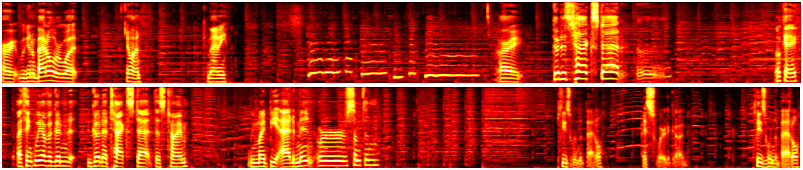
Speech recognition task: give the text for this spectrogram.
Alright, we're gonna battle or what? Come on. Come at me. Alright. Good attack stat. Okay. I think we have a good good attack stat this time. We might be adamant or something. Please win the battle. I swear to God. Please win the battle.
